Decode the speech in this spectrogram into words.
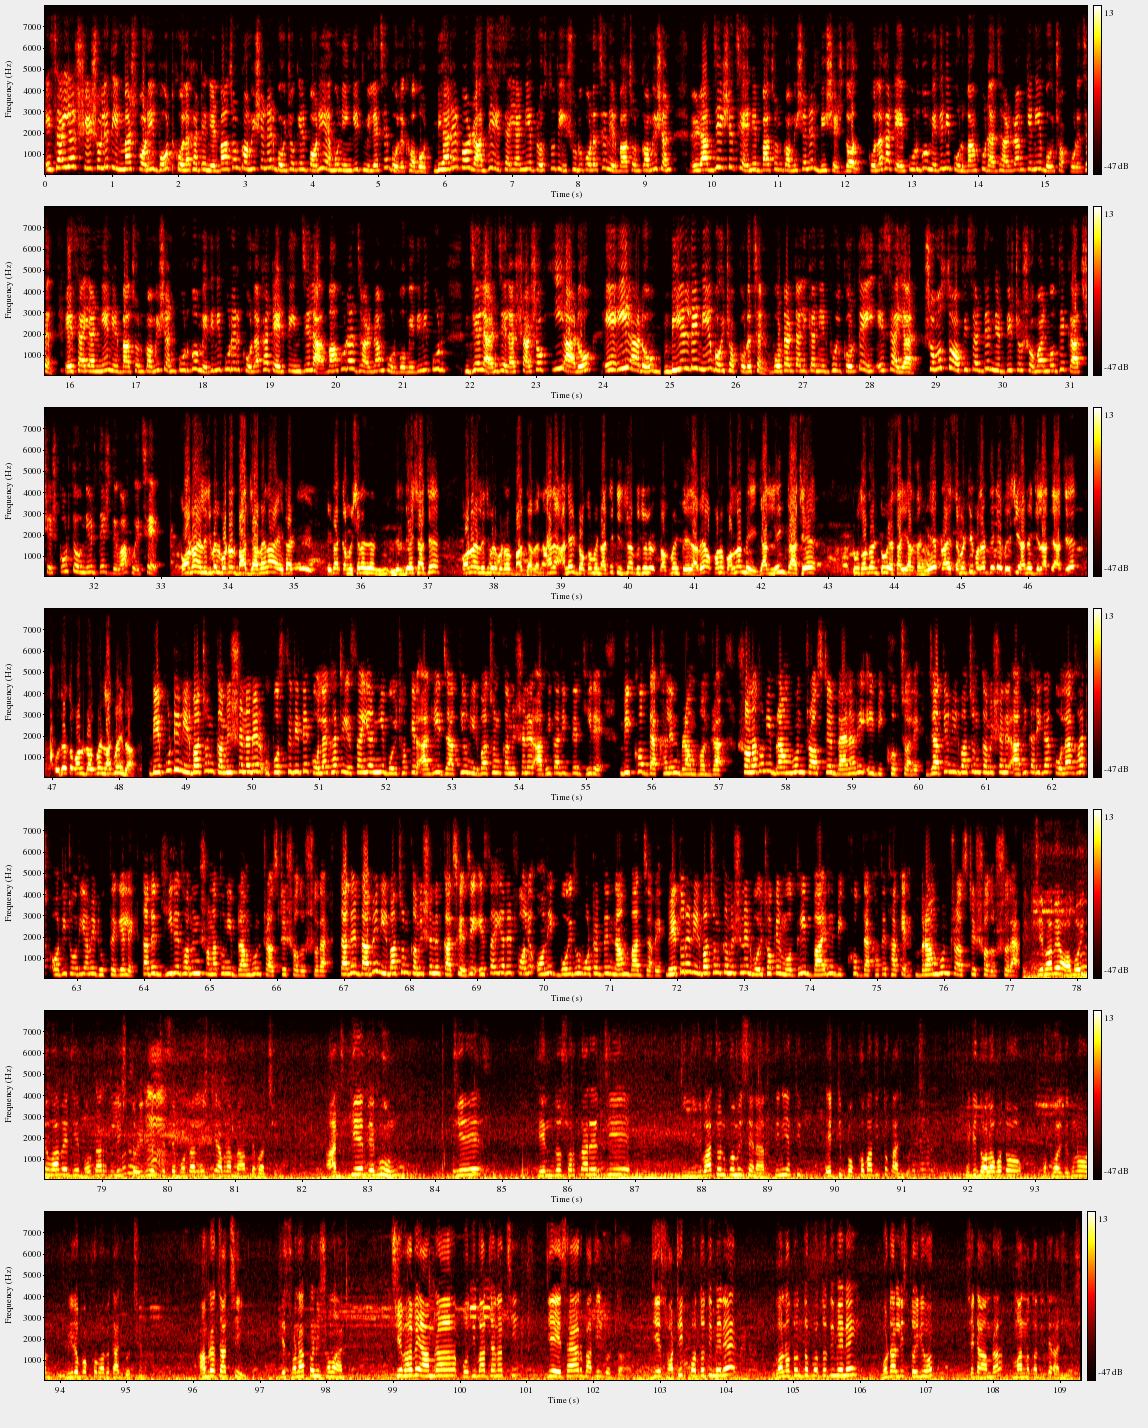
SIR শেষ হলে তিন মাস পরেই ভোট কোলাঘাটে নির্বাচন কমিশনের বৈঠকের পরই এমন ইঙ্গিত মিলেছে বলে খবর। বিহারের পর রাজ্যে এসআইআর নিয়ে প্রস্তুতি শুরু করেছে নির্বাচন কমিশন। রাজ্যে এসেছে নির্বাচন কমিশনের বিশেষ দল। কোলাঘাটে পূর্ব মেদিনীপুর, বাঁকুড়া, ঝাড়গ্রামকে নিয়ে বৈঠক করেছেন। এসআইআর নিয়ে নির্বাচন কমিশন পূর্ব মেদিনীপুরের কোলাঘাটের তিন জেলা, বাঁকুড়া, ঝাড়গ্রাম, পূর্ব মেদিনীপুর জেলার জেলা শাসক ইআরও এইআরও বিএলডি নিয়ে বৈঠক করেছেন। ভোটার তালিকা নির্ভুল করতেই এসআইআর। সমস্ত অফিসারদের নির্দিষ্ট সময়ের মধ্যে কাজ শেষ করতেও নির্দেশ দেওয়া হয়েছে। কোনো এলিজিবল ভোটার বাদ যাবে না, এটা এটা কমিশনের নির্দেশ আছে, কোনো এলিজিবল ভোটার বাদ যাবে না। এখানে অনেক ডকুমেন্ট আছে, কিছু না কিছু ডকুমেন্ট পেয়ে যাবে, কোনো প্রবলেম নেই। যার লিঙ্ক আছে টু থাউজেন্ড টু এসআইআর সঙ্গে, প্রায় সেভেন্টি পার্সেন্ট থেকে বেশি অনেক জেলাতে আছে। ওদের তো কোনো ডকুমেন্ট লাগবেই না। ডেপুটি নির্বাচন কমিশনারের উপস্থিতিতে কোলাঘাটে এসআইআর নিয়ে বৈঠকের আগে জাতীয় নির্বাচন কমিশনের আধিকারিকদের ঘিরে বিক্ষোভ দেখালেন ব্রাহ্মণরা। সনাতনী ব্রাহ্মণ ট্রাস্টের ব্যানারে এই বিক্ষোভ চলে। জাতীয় নির্বাচন কমিশনের আধিকারিকরা কোলাঘাট অডিটোরিয়ামে ঢুকতে গেলে তাদের ঘিরে ধরেন সনাতনী ব্রাহ্মণ ট্রাস্টের সদস্যরা। তাদের দাবি, নির্বাচন কমিশনের কাছে যে এসআইআর এর ফলে অনেক বৈধ ভোটারদের নাম বাদ যাবে। ভেতরে নির্বাচন কমিশনের বৈঠকের মধ্যেই বাইরে বিক্ষোভ দেখাতে থাকেন ব্রাহ্মণ ট্রাস্টের সদস্যরা। যেভাবে অবৈধভাবে যে ভোটার লিস্ট তৈরি হচ্ছে, সে ভোটার লিস্টে আমরা মানতে পারছি। আজকে দেখুন যে কেন্দ্র সরকারের যে যে নির্বাচন কমিশনার, তিনি একটি একটি পক্ষপাতিত্ব কাজ করেছে। এটি দলগত পক্ষপাতিত্ব, কোনো নিরপেক্ষভাবে কাজ করছে না। আমরা চাচ্ছি যে সনাতনী সমাজ যেভাবে আমরা প্রতিবাদ জানাচ্ছি, যে এসআইআর বাতিল করতে হবে, যে সঠিক পদ্ধতি মেনে, গণতন্ত্র পদ্ধতি মেনেই ভোটার লিস্ট তৈরি হোক সেটা আমরা মান্যতা দিতে রাজি আছি।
